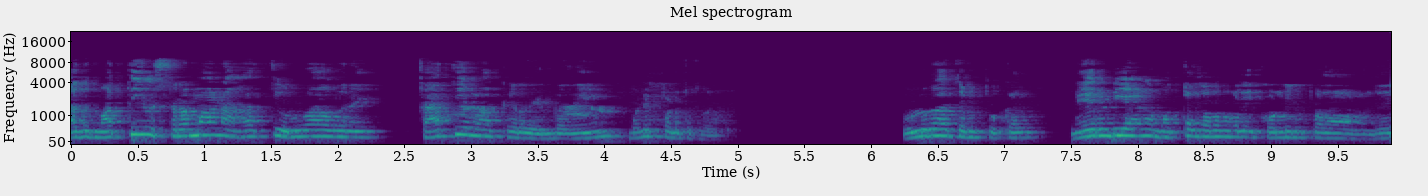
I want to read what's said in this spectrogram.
அது மத்தியில் சிரமமான ஆட்சி உருவாவதனை சாத்தியமாக்குகிறது என்பதனையும் வெளிப்படுத்துகிறது. உள்ளூராட்சி அமைப்புகள் நேரடியான மக்கள் தொடர்புகளை கொண்டிருப்பதானது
